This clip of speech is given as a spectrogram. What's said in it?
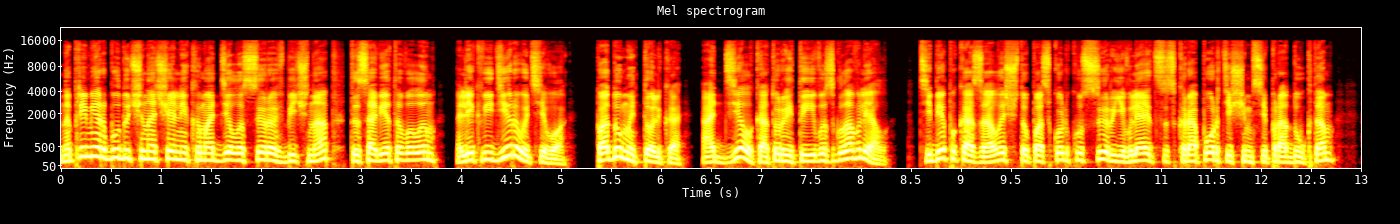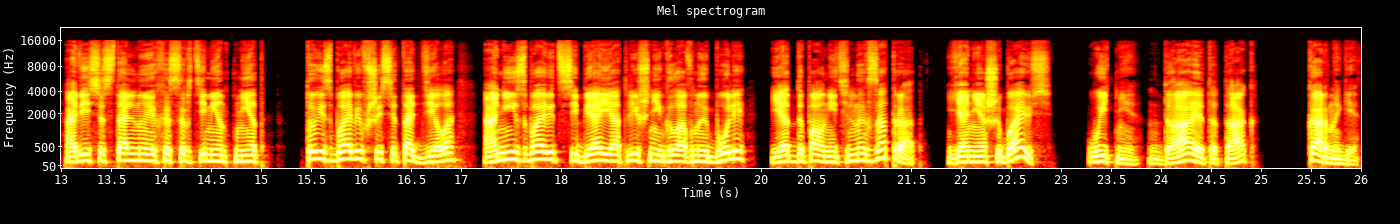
Например, будучи начальником отдела сыра в Бичнат, ты советовал им ликвидировать его. Подумать только, отдел, который ты и возглавлял. Тебе показалось, что поскольку сыр является скоропортящимся продуктом, а весь остальной их ассортимент нет, то, избавившись от отдела, они избавят себя и от лишней головной боли, и от дополнительных затрат. Я не ошибаюсь? Уитни, да, это так. Карнеги,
